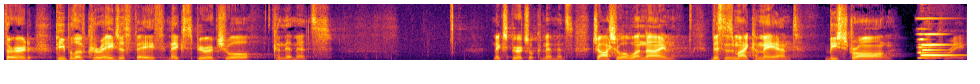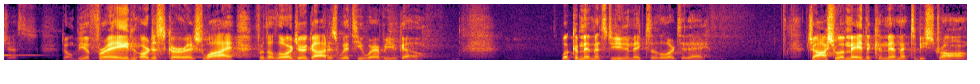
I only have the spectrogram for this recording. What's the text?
Third, people of courageous faith make spiritual commitments. Make spiritual commitments. Joshua 1 9, this is my command be strong and courageous. Don't be afraid or discouraged. Why? For the Lord your God is with you wherever you go. What commitments do you need to make to the Lord today? Joshua made the commitment to be strong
